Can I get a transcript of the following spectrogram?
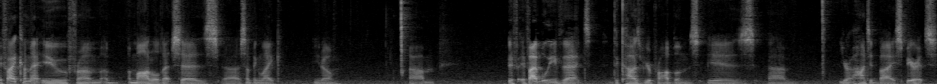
if I come at you from a, a model that says uh, something like, you know, um, if, if I believe that the cause of your problems is um, you're haunted by spirits,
